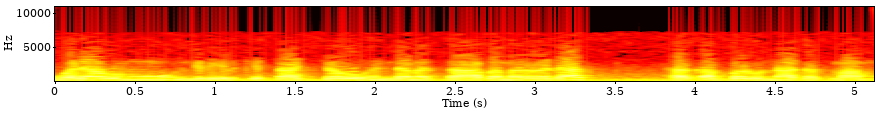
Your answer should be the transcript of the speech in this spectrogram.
ወዳውኑ እንግዲህ እልቂታቸው እንደመጣ በመረዳት ተቀበሉና ተስማሙ።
